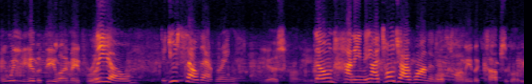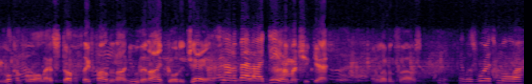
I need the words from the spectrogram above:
Hey, will you hear the deal I made for us. Leo, did you sell that ring? Yes, honey. Don't honey me. I told you I wanted it. Look, honey, the cops are going to be looking for all that stuff. If they found it on you, then I'd go to jail. That's not a bad idea. How much you get? At 11000 It was worth more.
